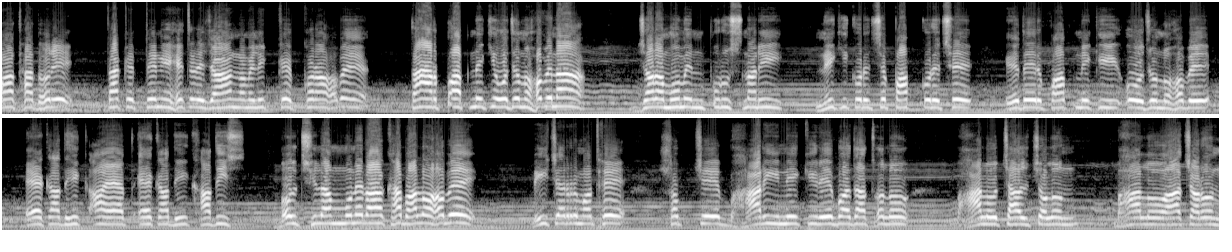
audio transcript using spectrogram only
মাথা ধরে তাকে টেনে হেঁচড়ে জাহান নামে নিক্ষেপ করা হবে। তার পাপ নেকি ওজন হবে না। যারা মোমেন পুরুষ নারী নেকি করেছে, পাপ করেছে, এদের পাপ নেকি ওজন হবে। একাধিক আয়াত, একাধিক হাদিস, বলছিলাম মনে রাখা ভালো হবে। বিচারের মাঠে সবচেয়ে ভারী নেকির এবাদাত হলো ভালো চাল চলন, ভালো আচরণ।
